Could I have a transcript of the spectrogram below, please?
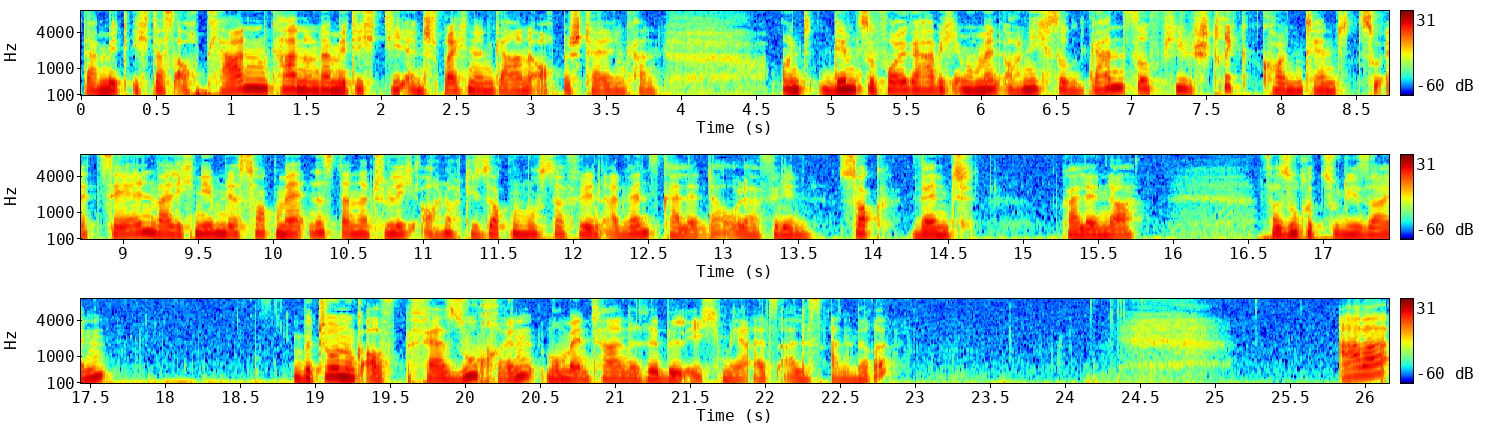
damit ich das auch planen kann und damit ich die entsprechenden Garne auch bestellen kann. Und demzufolge habe ich im Moment auch nicht so ganz so viel Strick-Content zu erzählen, weil ich neben der Sock Madness dann natürlich auch noch die Sockenmuster für den Adventskalender oder für den Sock-Vent-Kalender versuche zu designen. Betonung auf versuchen. Momentan ribbel ich mehr als alles andere. Aber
